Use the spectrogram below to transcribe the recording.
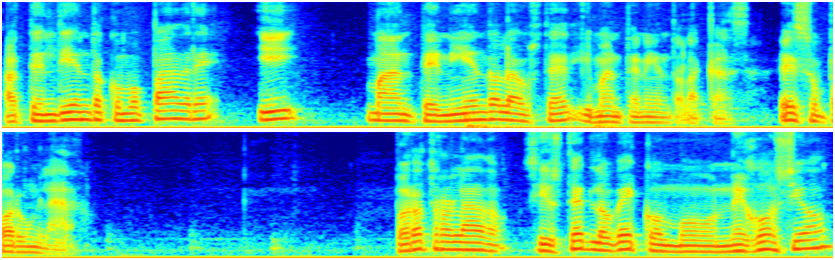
atendiendo como padre y manteniéndola a usted y manteniendo la casa. Eso por un lado. Por otro lado, si usted lo ve como negocio,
